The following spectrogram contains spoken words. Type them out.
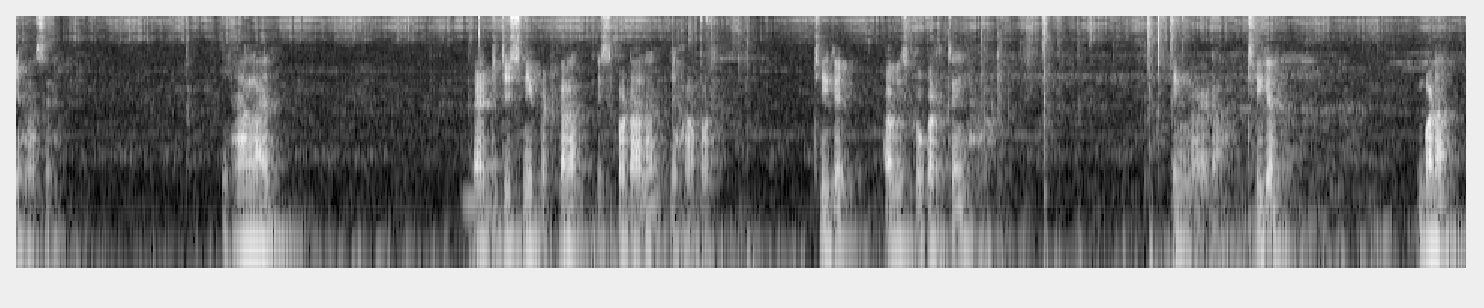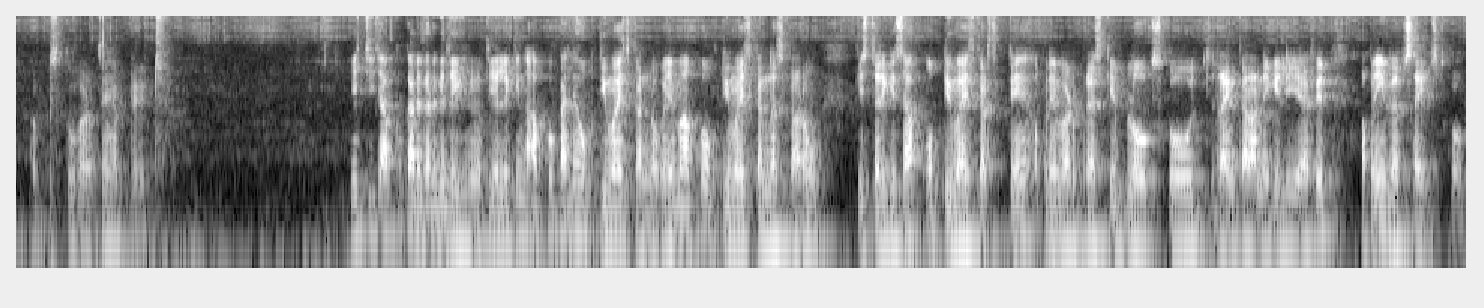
यहाँ से। यहाँ लाए। एडिट स्नीपट करा, इसको डाला यहाँ पर। ठीक है, अब इसको करते हैं यहाँ। इन नोएडा ठीक है? बड़ा, अब इसको करते हैं अपडेट ये चीज़ आपको कर करके देखनी होती है, लेकिन आपको पहले ऑप्टिमाइज़ करना होगा। ये मैं आपको ऑप्टिमाइज़ करना सिखा रहा हूँ, किस तरीके से आप ऑप्टिमाइज़ कर सकते हैं अपने वर्डप्रेस के ब्लॉग्स को रैंक कराने के लिए या फिर अपनी वेबसाइट्स को।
